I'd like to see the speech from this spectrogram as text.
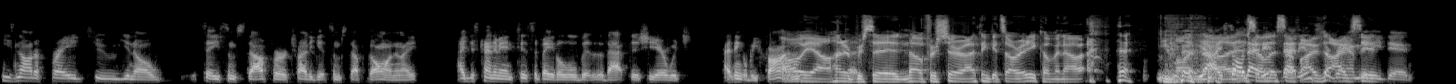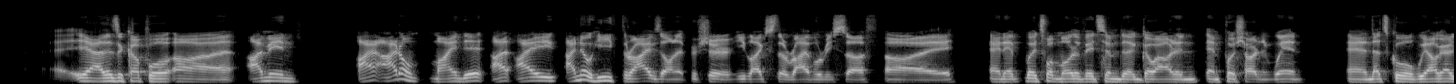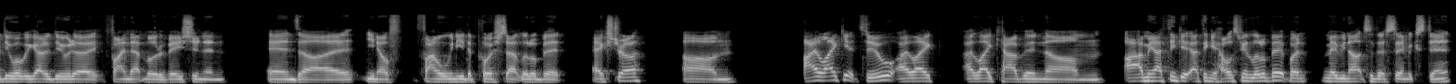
he's not afraid to you know say some stuff or try to get some stuff going, and I I just kind of anticipate a little bit of that this year, which I think will be fun. Oh yeah, hundred percent. No, for sure. I think it's already coming out. on, yeah, I saw uh, that, that, that Instagram I've, I've that he did. Yeah, there's a couple. Uh, I mean, I, I don't mind it. I, I I know he thrives on it for sure. He likes the rivalry stuff. Uh, and it, it's what motivates him to go out and, and push hard and win. And that's cool. We all got to do what we got to do to find that motivation and and uh, you know find what we need to push that little bit extra. Um, I like it too. I like I like having. Um, I mean, I think it, I think it helps me a little bit, but maybe not to the same extent.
